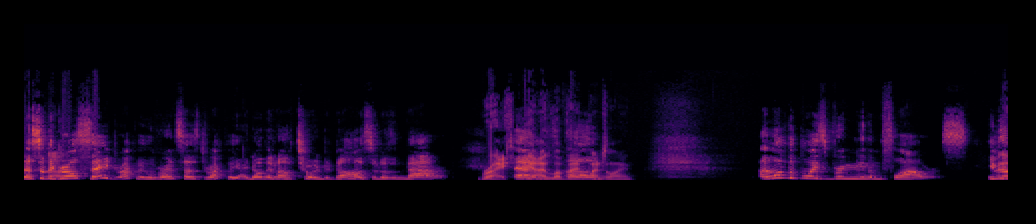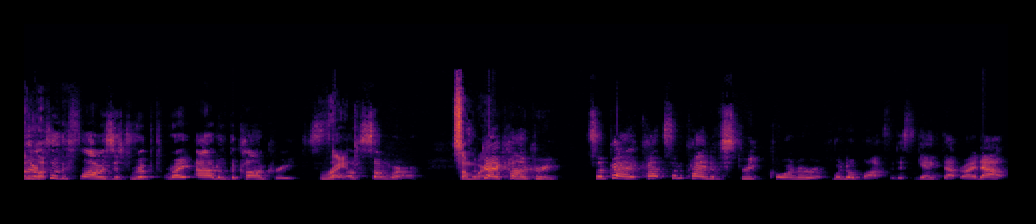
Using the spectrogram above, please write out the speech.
That's what the Um, girls say directly. Laverne says directly, "I know they don't have two hundred dollars, so it doesn't matter." right yeah i love that um, punchline I love the boys bringing them flowers, even And though they're lo- clearly flowers just ripped right out of the concrete, so- Right. of somewhere, somewhere some kind of concrete, some kind of some kind of street corner window box that just yanked that right out.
